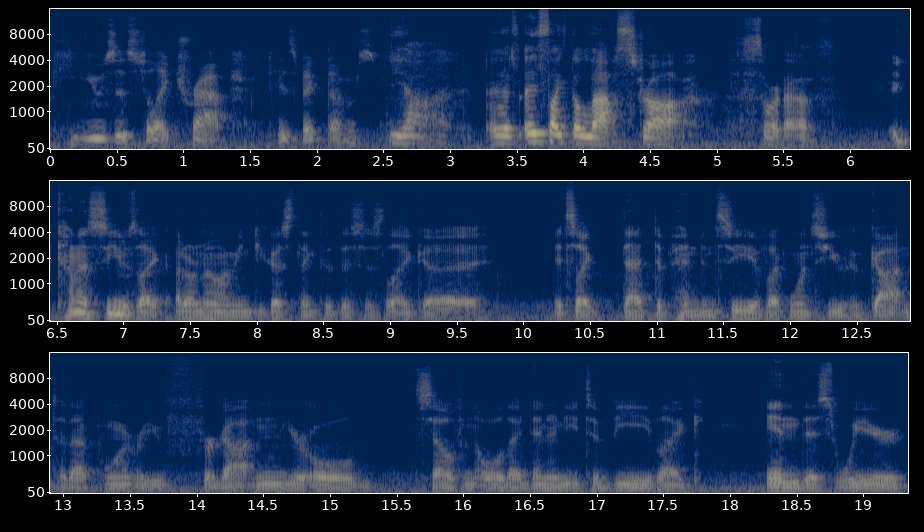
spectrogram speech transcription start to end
he uses to like trap his victims. Yeah, and it's it's like the last straw, sort of. it kind of seems like I don't know. I mean, do you guys think that this is like a, it's like that dependency of like once you have gotten to that point where you've forgotten your old self and the old identity to be like in this weird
